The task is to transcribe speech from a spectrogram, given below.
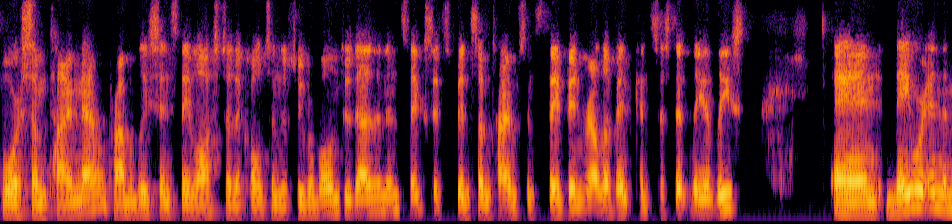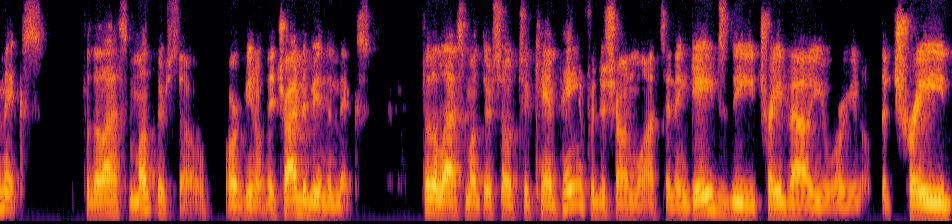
for some time now, probably since they lost to the Colts in the Super Bowl in 2006. It's been some time since they've been relevant consistently, at least. And they were in the mix for the last month or so, or, you know, they tried to be in the mix for the last month or so to campaign for Deshaun Watson, engage the trade value or, you know, the trade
